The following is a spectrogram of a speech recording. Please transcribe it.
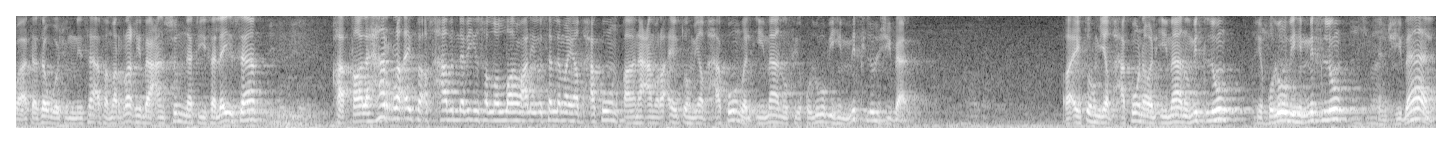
وأتزوج النساء فمن رغب عن سنتي فليس. قال هل رأيت أصحاب النبي صلى الله عليه وسلم يضحكون؟ قال نعم رأيتهم يضحكون والإيمان في قلوبهم مثل الجبال. رأيتهم يضحكون والإيمان مثل في قلوبهم مثل الجبال.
